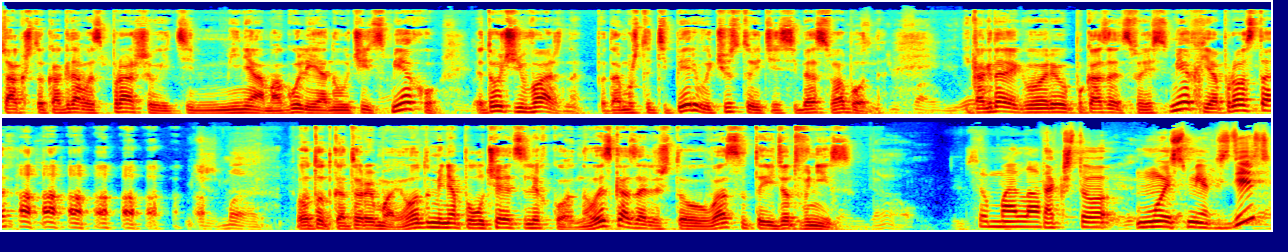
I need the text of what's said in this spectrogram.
Так что, когда вы спрашиваете меня, могу ли я научить смеху, это очень важно, потому что теперь вы чувствуете себя свободно. И когда я говорю показать свой смех, я просто... Вот тот, который мой. Вот у меня получается легко. Но вы сказали, что у вас это идет вниз. Так что мой смех здесь?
